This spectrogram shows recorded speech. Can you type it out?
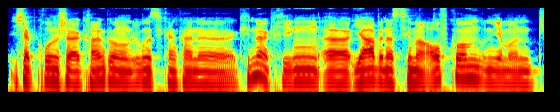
ich habe chronische Erkrankungen und übrigens, ich kann keine Kinder kriegen. Äh, ja, wenn das Thema aufkommt und jemand,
